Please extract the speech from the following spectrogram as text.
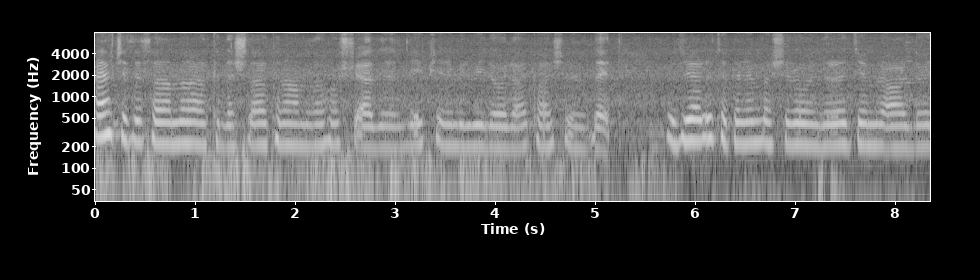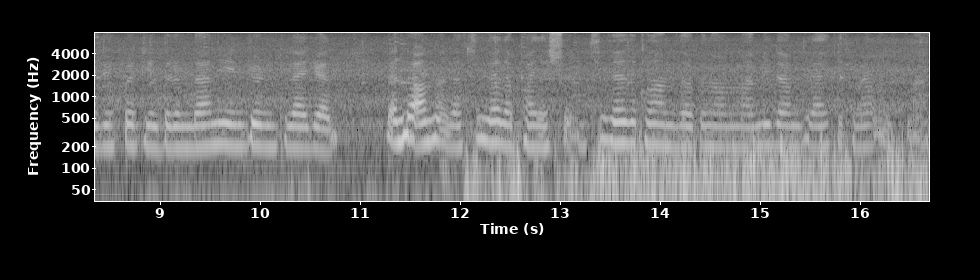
Herkese selamlar arkadaşlar. Kanalımıza hoş geldiniz. Yepyeni bir videoyla karşınızdayız. Rüzgarlı Tepe'nin başarılı oyuncuları Cemre Arda ve Gökberk Yıldırım'dan yeni görüntüler geldi. Ben de anladım sizlerle paylaşıyorum. Sizler de kanalımıza abone olmayı, videomuzu like etmeyi unutmayın.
